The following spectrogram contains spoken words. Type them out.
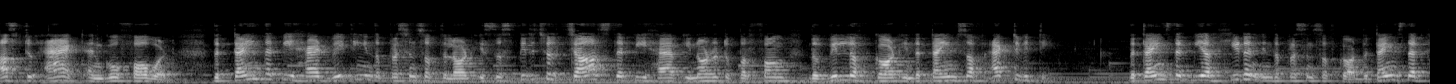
us to act and go forward. The time that we had waiting in the presence of the Lord is the spiritual charge that we have in order to perform the will of God in the times of activity the times that we are hidden in the presence of God, the times that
